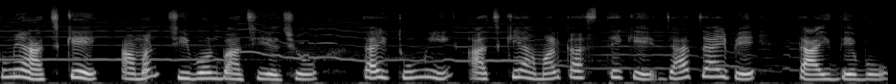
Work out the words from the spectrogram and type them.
তুমি আজকে আমার জীবন বাঁচিয়েছো। তাই তুমি আজকে আমার কাছ থেকে যা চাইবে তাই দেব।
